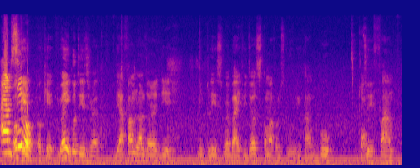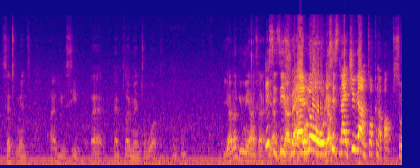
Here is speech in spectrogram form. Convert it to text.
I am okay, zero. okay. When you go to Israel, there are farmlands already in place whereby if you just come out from school, you can go to okay a farm settlement and you see uh, employment work. You are not giving me answer. Mm-hmm. this is israel are com- this is nigeria i'm talking about So,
